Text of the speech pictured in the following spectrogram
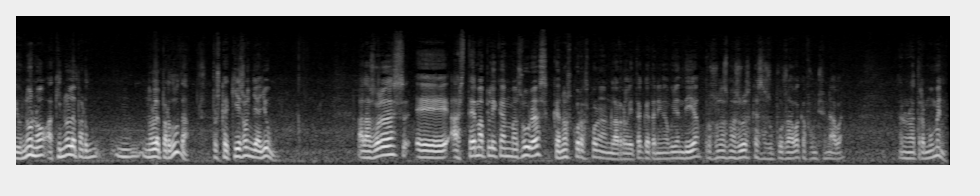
Diu, no, no, aquí no l'he perdu no perduda, però és que aquí és on hi ha llum. Aleshores, eh, estem aplicant mesures que no es corresponen amb la realitat que tenim avui en dia, però són les mesures que se suposava que funcionaven en un altre moment.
